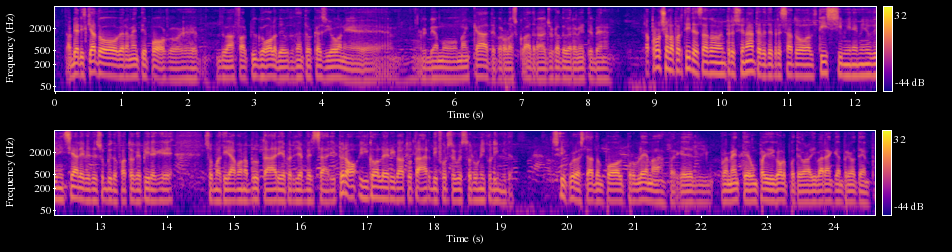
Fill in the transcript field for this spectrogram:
Abbiamo rischiato veramente poco, eh, dovevamo fare più gol, abbiamo avuto tante occasioni, e le abbiamo mancate, però la squadra ha giocato veramente bene. L'approccio alla partita è stato impressionante, avete pressato altissimi nei minuti iniziali, avete subito fatto capire che insomma, tirava una brutta aria per gli avversari, però il gol è arrivato tardi, forse questo è l'unico limite. Sì, quello è stato un po' il problema, perché il- probabilmente un paio di gol potevano arrivare anche al primo tempo.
